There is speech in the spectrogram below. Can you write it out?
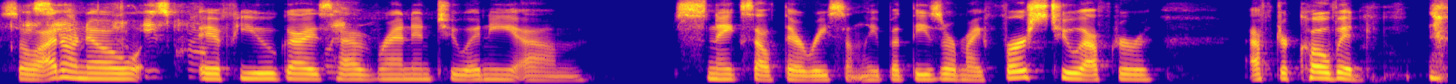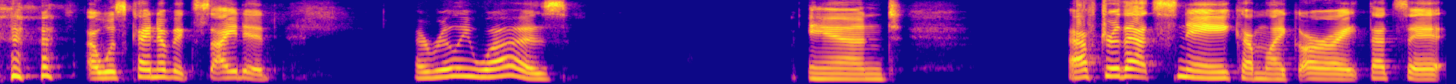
So I don't know if you guys have ran into any um snakes out there recently, but these are my first two after after COVID. I was kind of excited. I really was. And after that snake, I'm like, all right, that's it.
